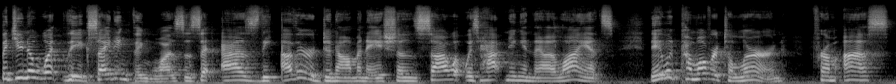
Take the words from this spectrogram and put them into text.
But you know what the exciting thing was is that as the other denominations saw what was happening in the alliance, they would come over to learn from us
